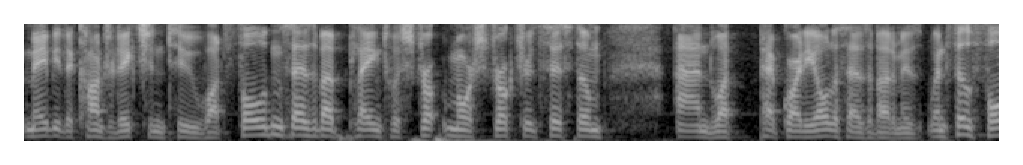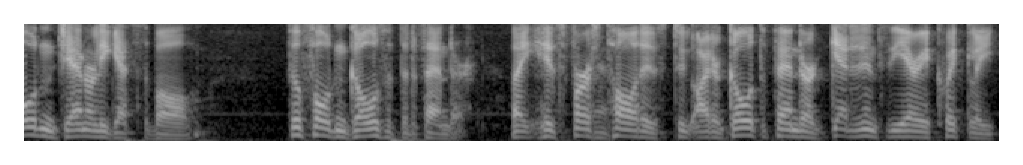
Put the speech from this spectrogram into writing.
maybe the contradiction to what Foden says about playing to a stru- more structured system, and what Pep Guardiola says about him is when Phil Foden generally gets the ball, Phil Foden goes at the defender. Like his first yeah. thought is to either go at the defender or get it into the area quickly.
